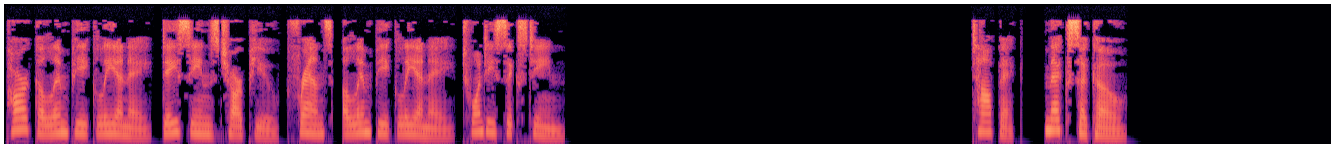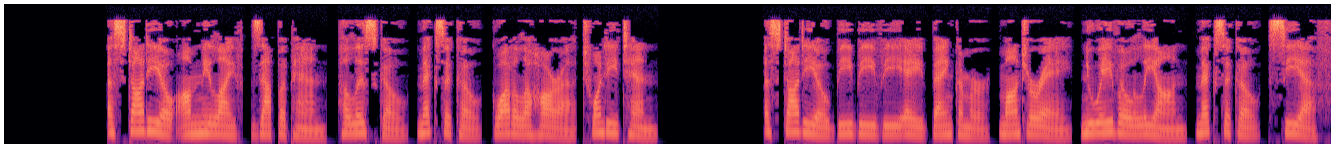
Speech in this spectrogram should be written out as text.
Parc Olympique Lyonnais, Décines Charpieu, France, Olympique Lyonnais 2016. Topic: Mexico Estadio OmniLife, Zapopan, Jalisco, Mexico, Guadalajara 2010. Estadio BBVA Bancomer, Monterrey, Nuevo León, Mexico, cf.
